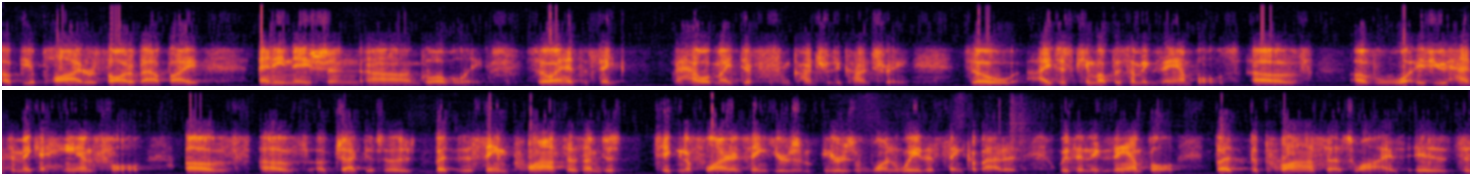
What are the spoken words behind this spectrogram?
uh, be applied or thought about by any nation uh, globally. So I had to think how it might differ from country to country. So I just came up with some examples of of what if you had to make a handful of of objectives. But the same process, I'm just taking a flyer and saying here's here's one way to think about it with an example. But the process wise is to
